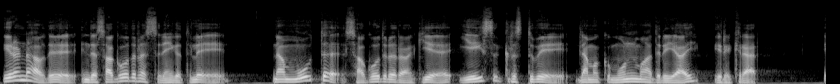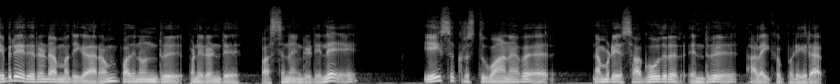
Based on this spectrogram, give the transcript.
இரண்டாவது இந்த சகோதர சிநேகத்திலே நம் மூத்த சகோதரராகிய இயேசு கிறிஸ்துவே நமக்கு முன்மாதிரியாய் இருக்கிறார். எபிரேர் இரண்டாம் அதிகாரம் பதினொன்று பன்னிரெண்டு வசனங்களிலே இயேசு கிறிஸ்துவானவர் நம்முடைய சகோதரர் என்று அழைக்கப்படுகிறார்.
